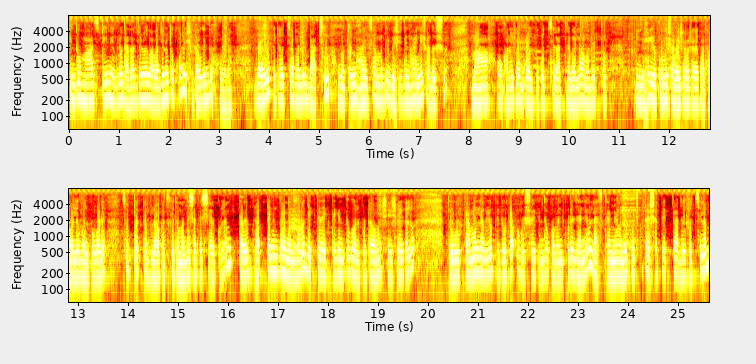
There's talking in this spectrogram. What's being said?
কিন্তু মাছ, ডিম এগুলো দাদার জন্য, বাবার জন্য তো করে, সেটাও কিন্তু হবে না। যাই হোক, এটা হচ্ছে আমাদের বাছুর, নতুন হয়েছে আমাদের, বেশি দিন হয়নি সদস্য। মা ওখানে সব গল্প করছে রাত্রেবেলা, আমাদের তো এরকমই সবাই সবার সাথে কথা বলে, গল্প করে। ছোট্ট একটা ব্লগ আজকে তোমাদের সাথে শেয়ার করলাম। তবে ব্লগটা কিন্তু অনেক বড়। দেখতে দেখতে কিন্তু গল্পটাও আমার শেষ হয়ে গেল। তো কেমন লাগল ভিডিওটা অবশ্যই কিন্তু কমেন্ট করে জানিও। লাস্টে আমি আমাদের পুচকুটার সাথে একটু আদর করছিলাম।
